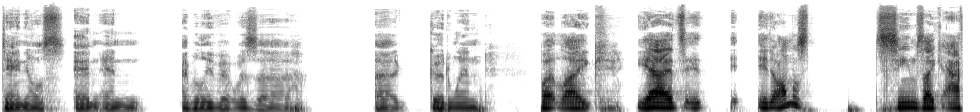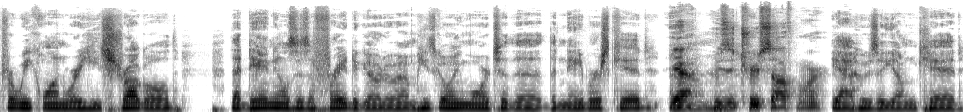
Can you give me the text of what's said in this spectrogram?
Daniels and and I believe it was a a Goodwin, but like yeah, it's it it almost seems like after week one where he struggled that Daniels is afraid to go to him. He's going more to the the Nabers kid. Yeah, um, who's a true sophomore. Yeah, who's a young kid.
